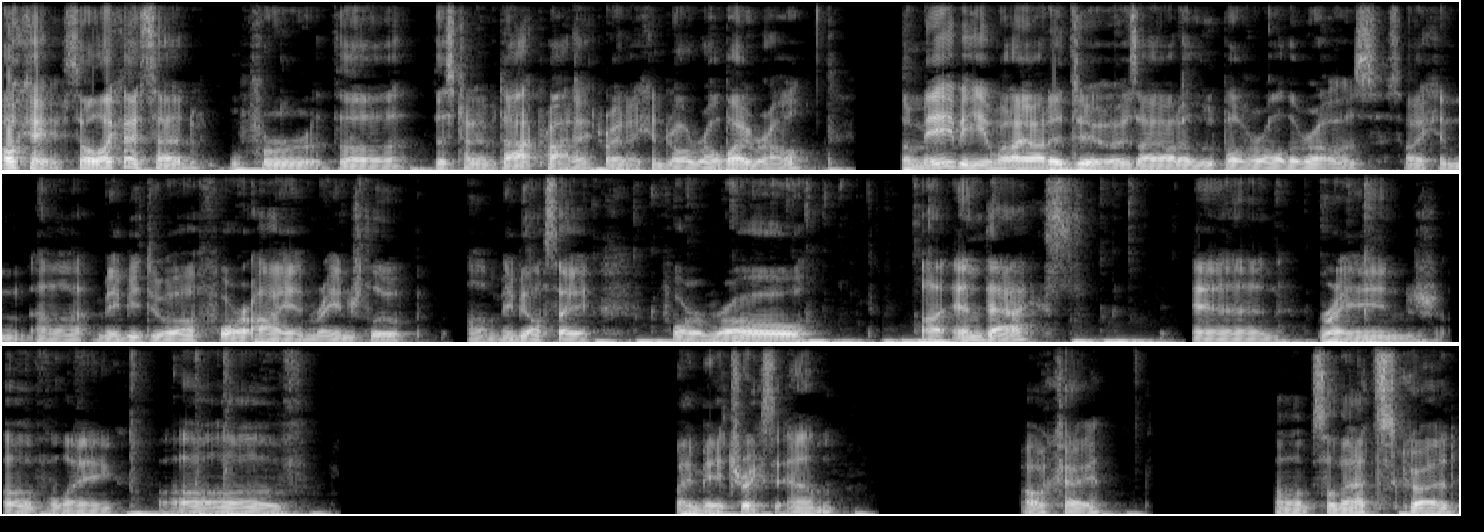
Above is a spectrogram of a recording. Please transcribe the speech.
Okay, so like I said, for the this kind of dot product, right, I can draw row by row. So maybe what I ought to do is I ought to loop over all the rows. So I can uh, maybe do a for i in range loop. Um, maybe I'll say for row uh, index in range of length of my matrix M. Okay, um, so that's good.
